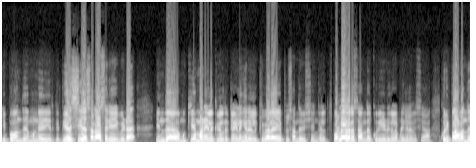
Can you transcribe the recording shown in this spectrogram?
இப்போ வந்து முன்னேறி இருக்கு. தேசிய சராசரியை விட இந்த முக்கியமான இலக்குகள் இருக்குல்ல இளைஞர்களுக்கு வேலைவாய்ப்பு சார்ந்த விஷயங்கள் பொருளாதார சார்ந்த குறியீடுகள் அப்படிங்கிற விஷயம். குறிப்பா வந்து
